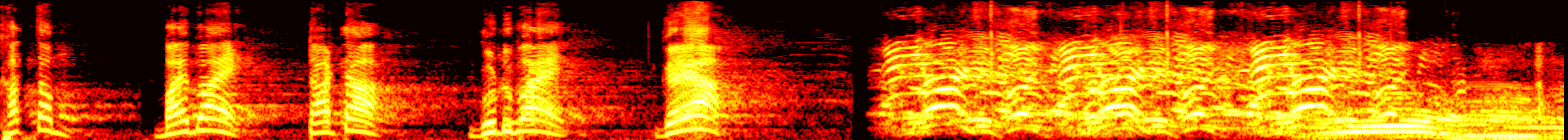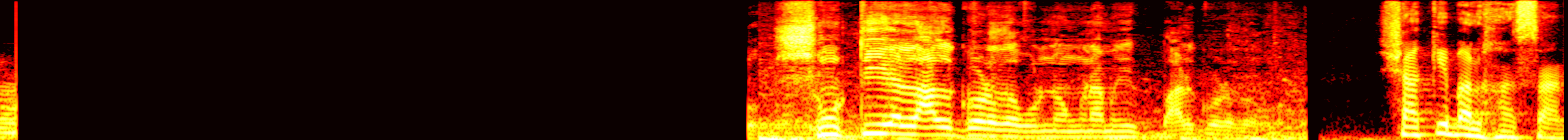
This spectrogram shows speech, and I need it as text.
खत्म bye bye tata good bye गया সুটিয়ে লাল করে দেবো নোংরামি বার করে দেবো সাকিব আল হাসান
